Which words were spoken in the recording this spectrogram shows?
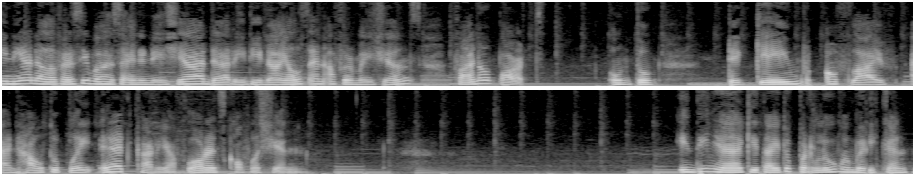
Ini adalah versi bahasa Indonesia dari Denials and Affirmations Final Part untuk The Game of Life and How to Play It karya Florence Kovlesian. Intinya kita itu perlu memberikan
